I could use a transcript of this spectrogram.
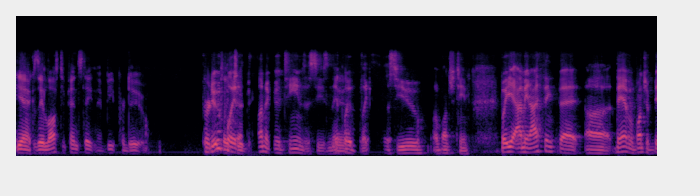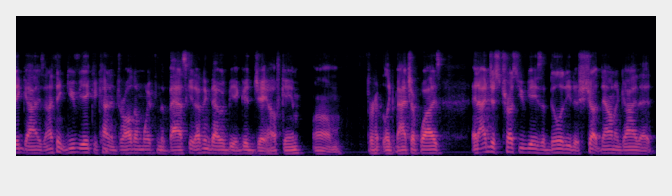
Yeah, because they lost to Penn State and they beat Purdue. Purdue Played played a ton of good teams this season. They Yeah. played like LSU, a bunch of teams. But yeah, I mean, I think that uh, they have a bunch of big guys, and I think UVA could kind of draw them away from the basket. I think that would be a good Jay Huff game um, for like matchup wise. And I just trust UVA's ability to shut down a guy that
